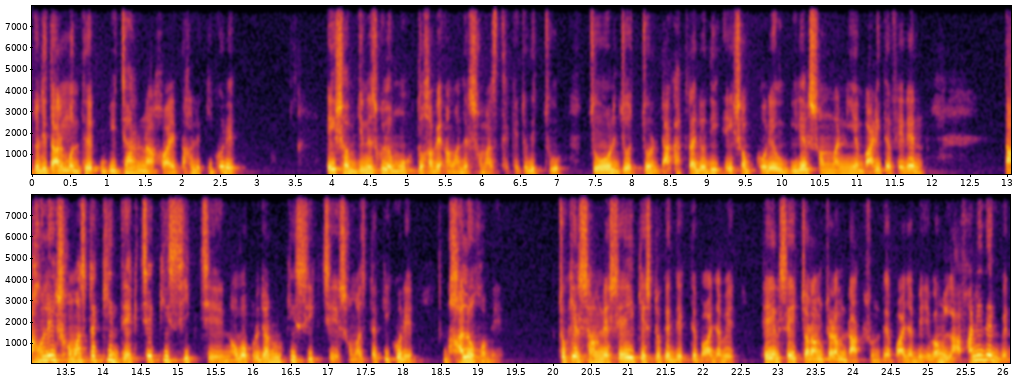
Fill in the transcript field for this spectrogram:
যদি তার মধ্যে বিচার না হয়, তাহলে কি করে এই সব জিনিসগুলো মুক্ত হবে আমাদের সমাজ থেকে। যদি চোর, জোচ্চোর, ডাকাতরা যদি এইসব করেও বীরের সম্মান নিয়ে বাড়িতে ফেরেন, তাহলে এই সমাজটা কি দেখছে, কি শিখছে, নবপ্রজন্ম কি শিখছে, সমাজটা কি করে ভালো হবে? চোখের সামনে সেই কেষ্টকে দেখতে পাওয়া যাবে, ফের সেই চরম চরম ডাক শুনতে পাওয়া যাবে এবং লাফানি দেখবেন।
